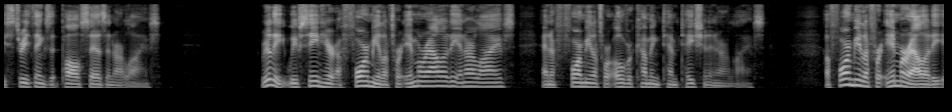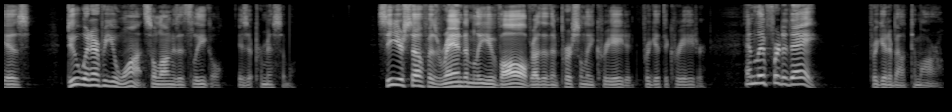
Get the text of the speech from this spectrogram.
these three things that Paul says in our lives, really, we've seen here a formula for immorality in our lives and a formula for overcoming temptation in our lives. A formula for immorality is do whatever you want so long as it's legal. Is it permissible? See yourself as randomly evolved rather than personally created. Forget the Creator. And live for today. Forget about tomorrow.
